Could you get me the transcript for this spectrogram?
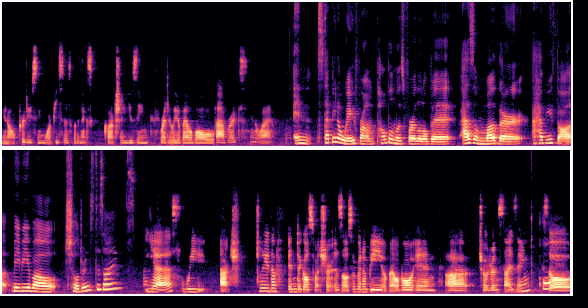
you know producing more pieces for the next collection using readily available fabrics in a way and stepping away from pamplemousse for a little bit as a mother have you thought maybe about children's designs yes we actually the indigo sweatshirt is also going to be available in uh, children's sizing so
